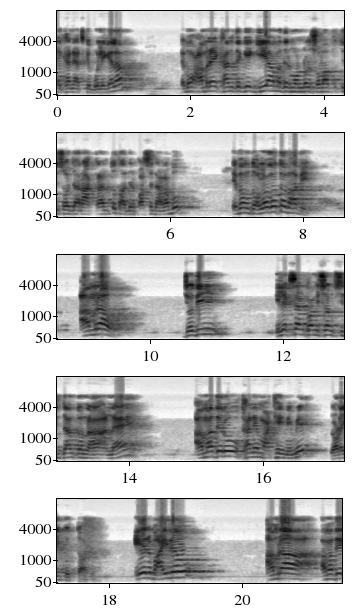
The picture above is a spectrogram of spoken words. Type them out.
এখানে আজকে বলে গেলাম। এবং আমরা এখান থেকে গিয়ে আমাদের মণ্ডল সভাপতি সহ যারা আক্রান্ত, তাদের পাশে দাঁড়াবো। এবং দলগতভাবে আমরাও যদি ইলেকশন কমিশন সিদ্ধান্ত না নেয় আমাদেরও ওখানে মাঠে নেমে লড়াই করতে হবে। এর বাইরেও আমরা আমাদের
